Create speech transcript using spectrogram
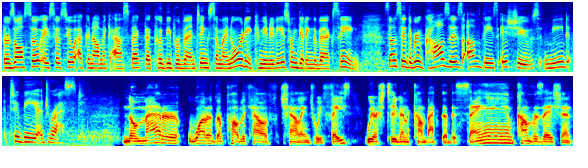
There's also a socioeconomic aspect that could be preventing some minority communities from getting the vaccine. Some say the root causes of these issues need to be addressed. No matter what the public health challenge we face, we are still going to come back to the same conversation.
